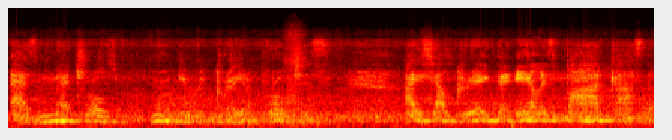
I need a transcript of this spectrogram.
As Metro's Mercury Grade approaches, I shall create the illest podcaster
